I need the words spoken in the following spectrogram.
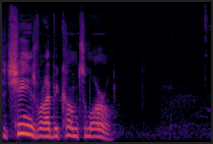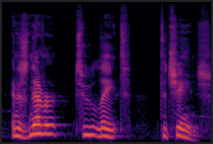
to change what I become tomorrow. And it's never too late to change.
